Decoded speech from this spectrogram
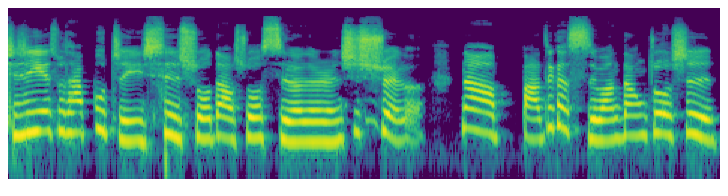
其实耶稣他不止一次说到说死了的人是睡了，那把这个死亡当做是。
